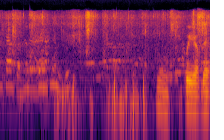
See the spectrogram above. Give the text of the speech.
มีการสนทนาด้วยนะผู้หญิงอืมคุยกับเด็ก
